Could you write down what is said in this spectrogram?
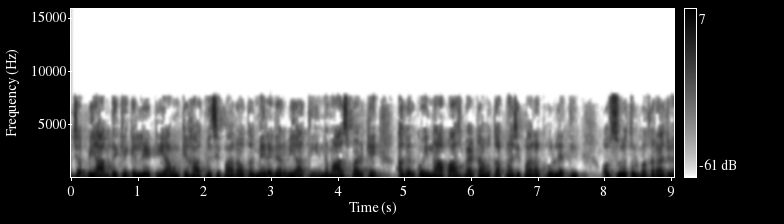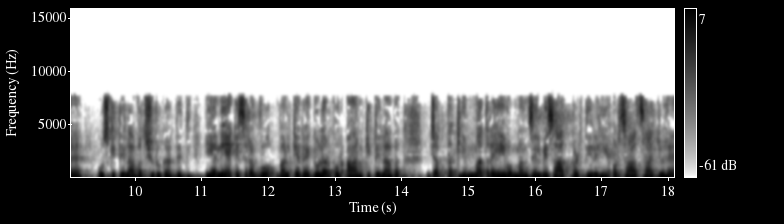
जब भी आप देखें कि लेटी या उनके हाथ में सिपारा होता, मेरे घर भी आती, नमाज़ पढ़ के अगर कोई ना पास बैठा होता, अपना सिपारा खोल लेती, और सूरतुल बकरा जो है, उसकी तिलावत शुरू कर देती। ये नहीं है कि सिर्फ़ वो, बल्कि रेगुलर कुरान की तिलावत, जब तक हिम्मत रही, वो मंजिल भी साथ बढ़ती रही और साथ साथ जो है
